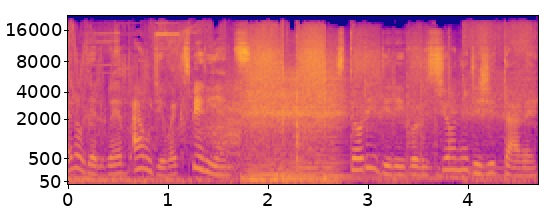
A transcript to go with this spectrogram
Velo del Web Audio Experience. Storie di rivoluzione digitale.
